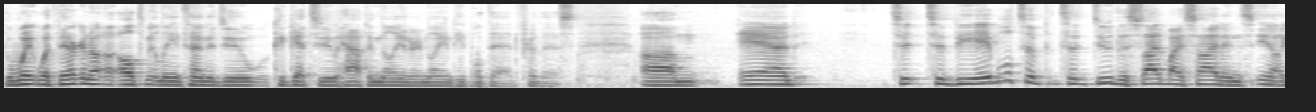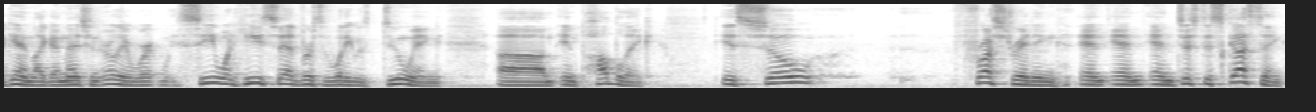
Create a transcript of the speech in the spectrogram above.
the way what they're going to ultimately intend to do could get to half a million or a million people dead for this. Um, and to, to be able to, to do this side by side and you know again like I mentioned earlier where we see what he said versus what he was doing um, in public is so frustrating and, and, and just disgusting.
